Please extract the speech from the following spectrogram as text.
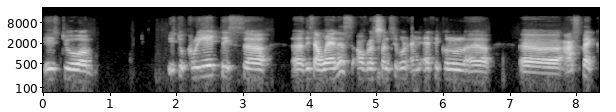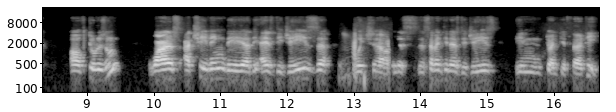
is, to, um, is to create this, uh, this awareness of responsible and ethical aspect of tourism whilst achieving the, the SDGs, which uh, the, the 17 SDGs in 2030.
